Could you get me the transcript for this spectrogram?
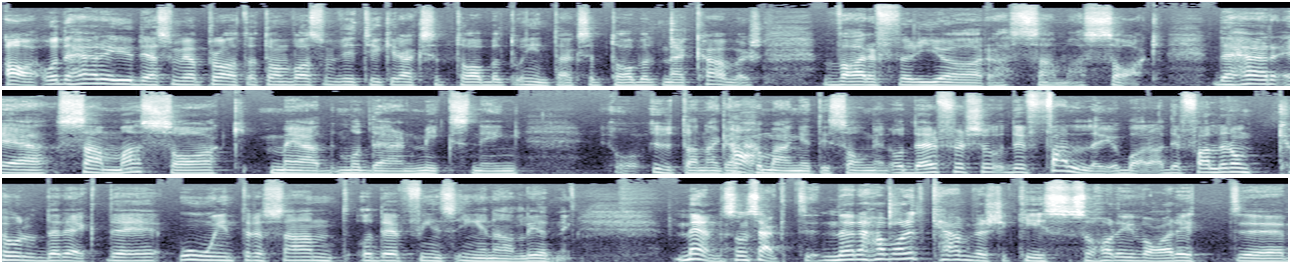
Ja, och det här är ju det som vi har pratat om, vad som vi tycker är acceptabelt och inte acceptabelt med covers. Varför göra samma sak? Det här är samma sak med modern mixning utan engagemanget i sången. Och därför så, det faller ju bara. Det faller omkull direkt. Det är ointressant och det finns ingen anledning. Men som sagt, när det har varit covers i Kiss så har det ju varit eh,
